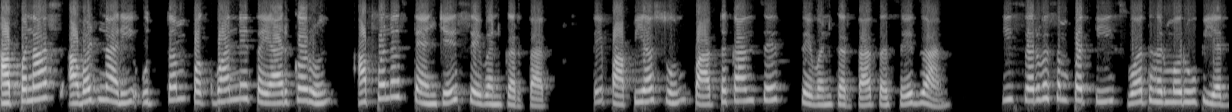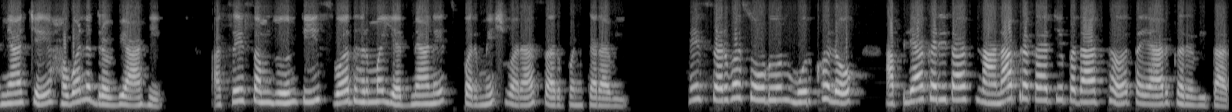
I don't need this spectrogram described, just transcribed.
आपणास आवडणारी उत्तम पक्वान्य तयार करून आपणच त्यांचे सेवन करतात. ते पापी असून पातकांचे सेवन करतात असे जाण. ही सर्व संपत्ती स्वधर्मरूप यज्ञाचे हवन द्रव्य आहे. असे समजून ती स्वधर्म यज्ञानेच परमेश्वरास अर्पण करावी. हे सर्व सोडून मूर्ख लोक आपल्याकरिताच नाना प्रकारचे पदार्थ तयार करवितात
